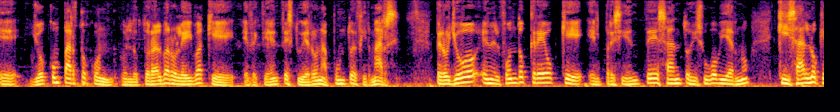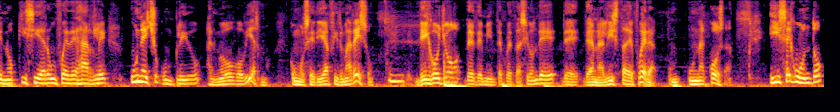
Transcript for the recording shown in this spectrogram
eh, yo comparto con el doctor Álvaro Leiva que efectivamente estuvieron a punto de firmarse. Pero yo en el fondo creo que el presidente Santos y su gobierno quizás lo que no quisieron fue dejarle un hecho cumplido al nuevo gobierno, como sería firmar eso. Digo yo desde mi interpretación de, de- de analista de fuera, un- una cosa. Y segundo,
